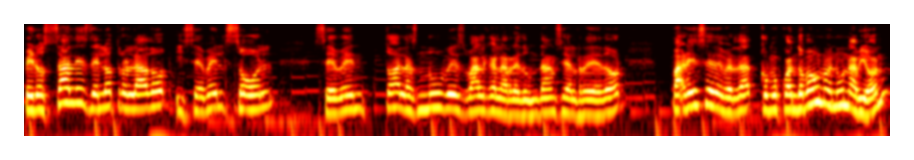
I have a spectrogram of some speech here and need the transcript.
pero sales del otro lado y se ve el sol, se ven todas las nubes, valga la redundancia alrededor, parece de verdad como cuando va uno en un avión.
